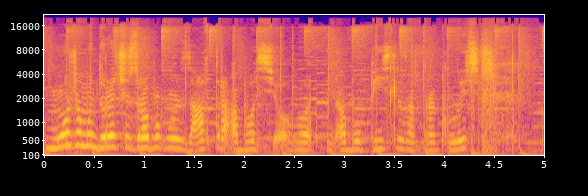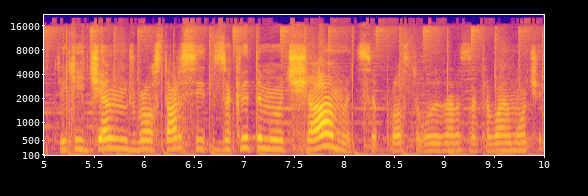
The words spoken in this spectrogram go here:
Може, ми, до речі, зробимо завтра або сьогодні, або післязавтра колись. Такий челендж Brawl Stars з закритими очами. Це просто коли зараз закриваємо очі.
